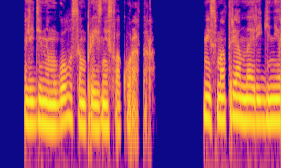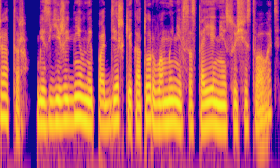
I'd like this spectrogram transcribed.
— ледяным голосом произнесла куратор. Несмотря на регенератор, без ежедневной поддержки которого мы не в состоянии существовать,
